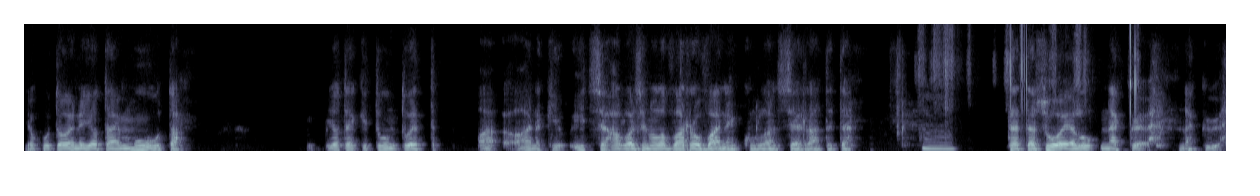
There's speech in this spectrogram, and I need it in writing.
joku toinen jotain muuta jotenkin tuntuu, että ainakin itse haluaisin olla varovainen, kun lanseeraan tätä, hmm. tätä suojelunäköä. Näkyä.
